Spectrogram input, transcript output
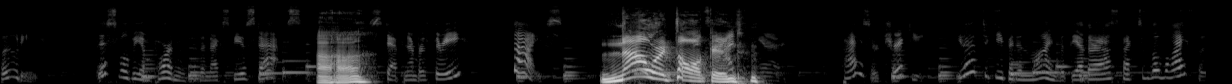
booty. This will be important for the next few steps. Uh huh. Step number three, thighs. Now we're talking. Thighs are tricky. You have to keep it in line with the other aspects of the waifu.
